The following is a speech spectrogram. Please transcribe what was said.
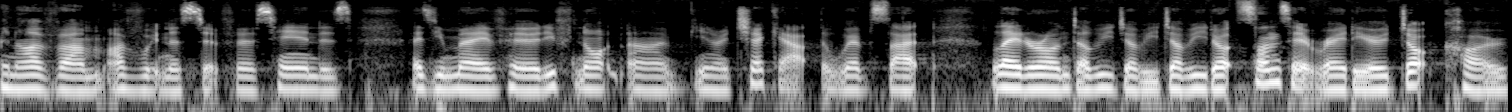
And I've um, I've witnessed it firsthand, as as you may have heard. If not, uh, you know, check out the website later on www.sunsetradio.co,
